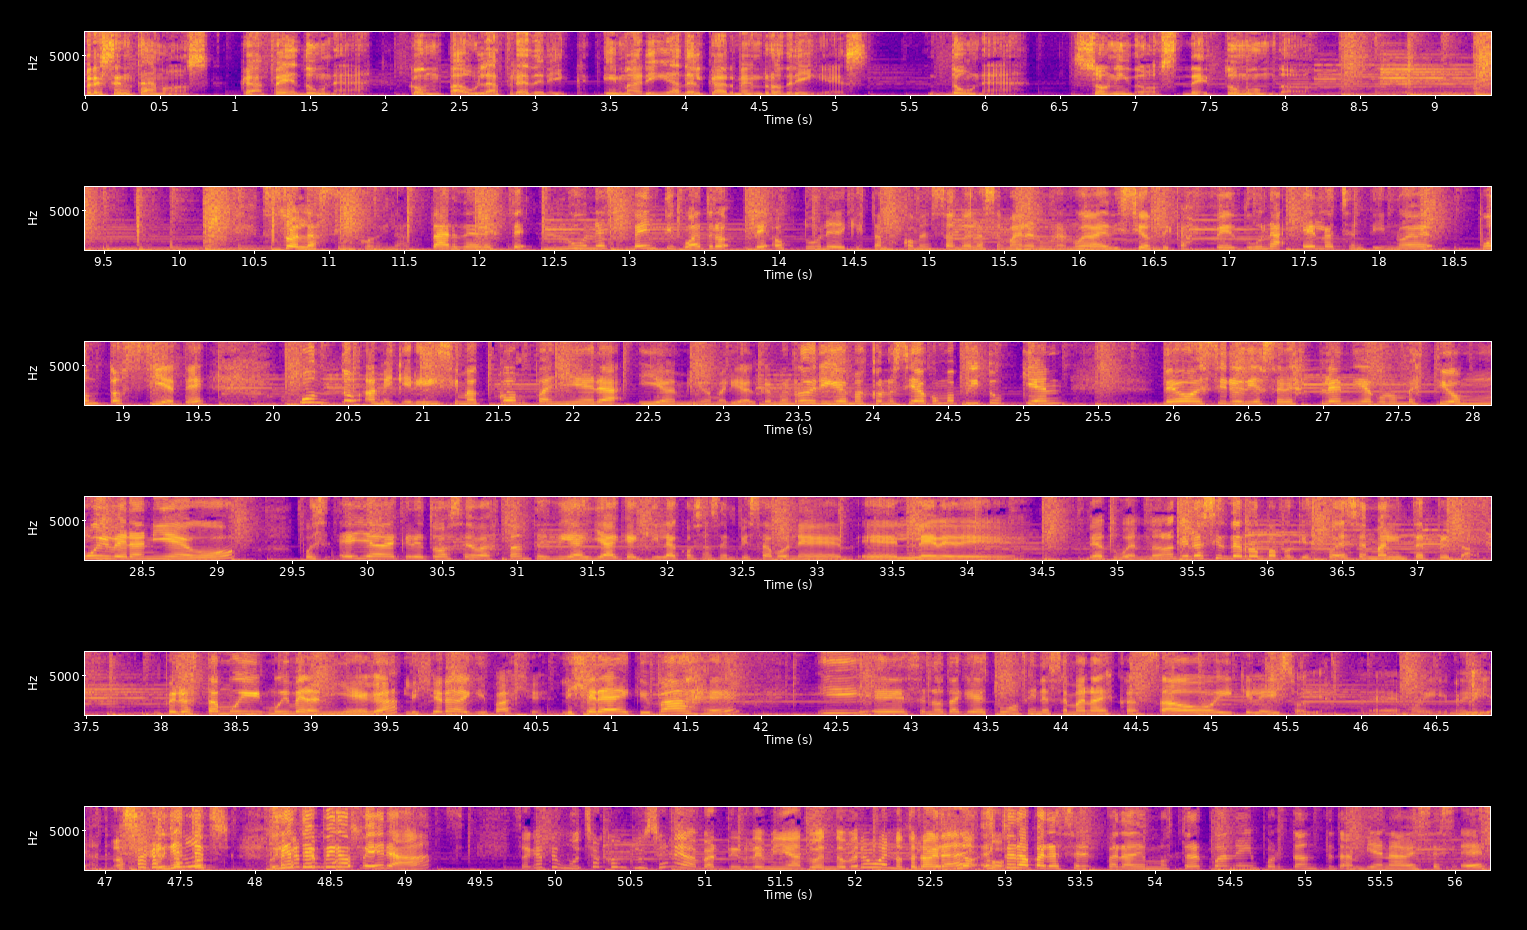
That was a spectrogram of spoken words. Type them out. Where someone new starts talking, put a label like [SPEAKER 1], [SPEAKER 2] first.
[SPEAKER 1] Presentamos Café Duna con Paula Frederick y María del Carmen Rodríguez. Duna, sonidos de tu mundo.
[SPEAKER 2] Son las 5 de la tarde de este lunes 24 de octubre y aquí estamos comenzando la semana en una nueva edición de Café Duna, el 89.7, junto a mi queridísima compañera y amiga María del Carmen Rodríguez, más conocida como Pitu, quien, debo decir, hoy día se ve espléndida con un vestido muy veraniego, pues ella decretó hace bastantes días ya que aquí la cosa se empieza a poner eh, leve de, de atuendo. No quiero decir de ropa porque puede ser malinterpretado pero está muy, muy veraniega.
[SPEAKER 3] Ligera de equipaje.
[SPEAKER 2] Ligera de equipaje. Y eh, se nota que estuvo un fin de semana descansado y que le hizo bien. Eh, muy, muy brillante.
[SPEAKER 3] Hoy día estoy,
[SPEAKER 2] hoy día estoy pero pera.
[SPEAKER 3] Sacaste muchas conclusiones a partir de mi atuendo, pero bueno, te lo agradezco.
[SPEAKER 2] No, esto era para, hacer, para demostrar cuán importante también a veces es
